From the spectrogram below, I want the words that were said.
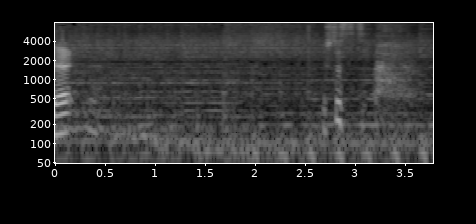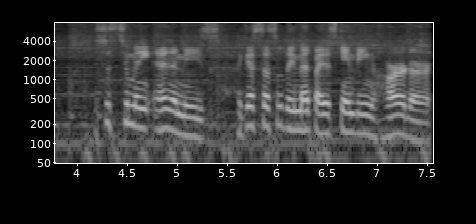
Shit. It's just... It's just too many enemies. I guess that's what they meant by this game being harder.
